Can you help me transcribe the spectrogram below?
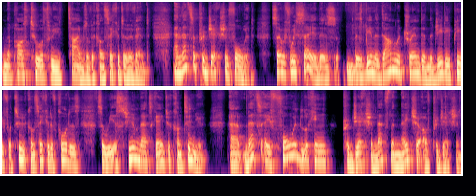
in the past two or three times of a consecutive event. And that's a projection forward. So if we say there's, there's been a downward trend in the GDP for two consecutive quarters, so we assume that's going to continue, uh, that's a forward looking projection. That's the nature of projection.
